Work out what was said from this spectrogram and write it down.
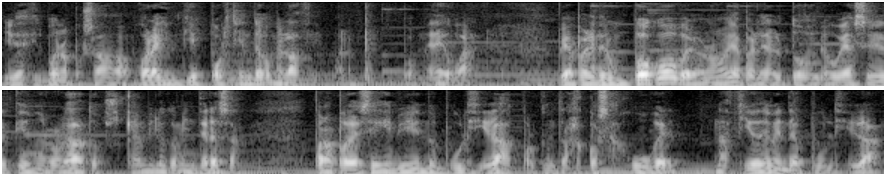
Y decir, bueno, pues a lo mejor hay un 10% que me lo hace. Bueno, pues me da igual. Voy a perder un poco, pero no voy a perder todo. Y lo voy a seguir teniendo los datos, que a mí lo que me interesa para poder seguir viviendo publicidad, porque entre cosas Google nació de vender publicidad.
